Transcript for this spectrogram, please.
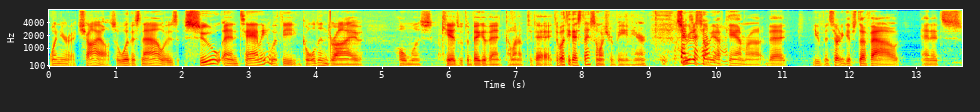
when you're a child. So with us now is Sue and Tammy with the Golden Drive Homeless Kids with the big event coming up today. To both of you guys, thanks so much for being here. so you were just telling me off us. camera that you've been starting to give stuff out, and it's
